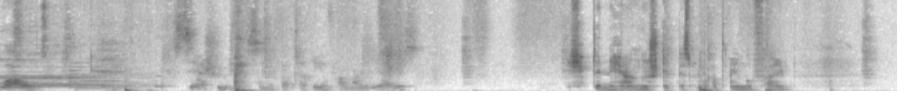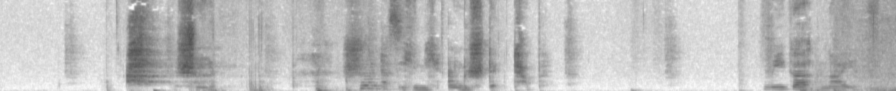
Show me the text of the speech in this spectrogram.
Wow. Sehr schön, dass seine Batterie auf einmal leer ist. Ich habe den hier angesteckt, das ist mir gerade eingefallen. Ah, schön. Schön, dass ich ihn nicht angesteckt habe. Mega nice.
